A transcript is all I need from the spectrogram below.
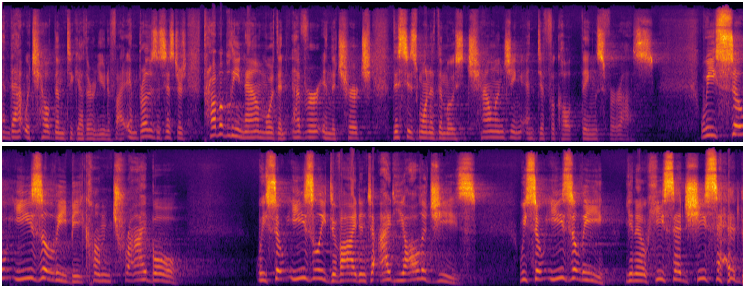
and that which held them together and unified. And, brothers and sisters, probably now more than ever in the church, this is one of the most challenging and difficult things for us. We so easily become tribal. We so easily divide into ideologies. We so easily you know, he said, she said.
